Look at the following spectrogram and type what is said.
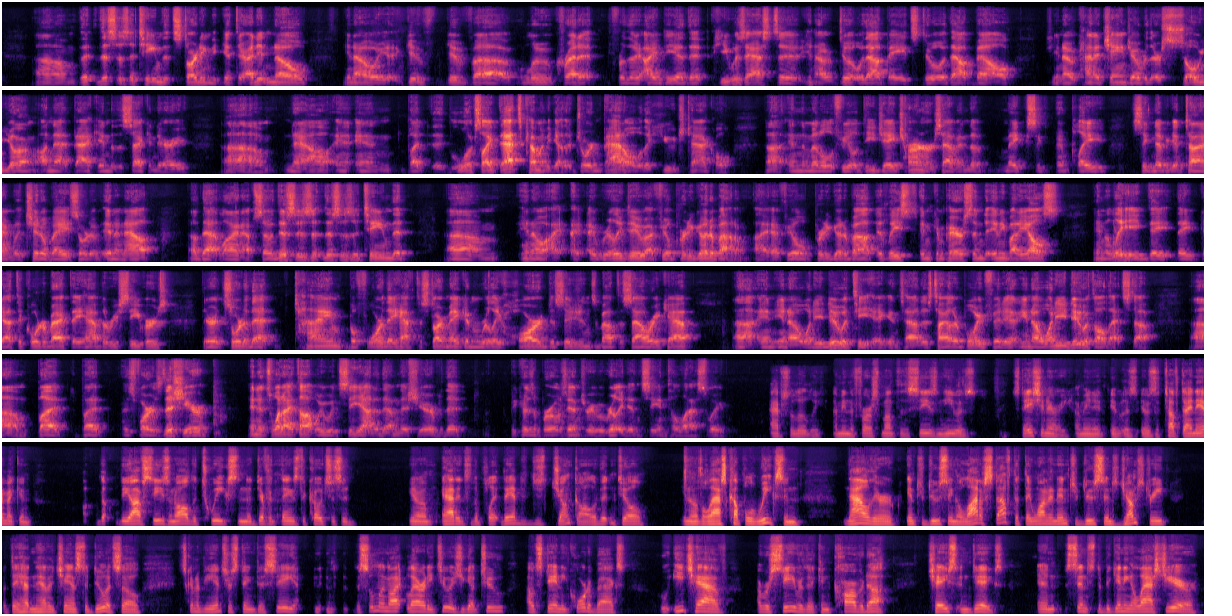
um, th- this is a team that's starting to get there. I didn't know, you know, give give uh, Lou credit for the idea that he was asked to, you know, do it without Bates, do it without Bell, you know, kind of change over. They're so young on that back end of the secondary um, now, and, and but it looks like that's coming together. Jordan Battle with a huge tackle uh, in the middle of the field. DJ Turner's having to make and play significant time with Chidobe sort of in and out of that lineup. So this is this is a team that um, you know I, I, I really do. I feel pretty good about them. I, I, feel pretty good about at least in comparison to anybody else in the league. They they got the quarterback. They have the receivers. They're at sort of that time before they have to start making really hard decisions about the salary cap. Uh, and you know, what do you do with Tee Higgins? How does Tyler Boyd fit in? You know, what do you do with all that stuff? Um, but but as far as this year, and it's what I thought we would see out of them this year that because of Burrow's injury, we really didn't see until last week. Absolutely. I mean, the first month of the season, he was stationary. I mean, it, it was it was a tough dynamic, and uh, the, the off season, all the tweaks and the different things the coaches had you know, added to the play. They had to just junk all of it until, you know, the last couple of weeks. And now they're introducing a lot of stuff that they wanted to introduce since Jump Street, but they hadn't had a chance to do it. So it's going to be interesting to see. The similarity, too, is you got two outstanding quarterbacks who each have a receiver that can carve it up, Chase and Diggs. And since the beginning of last year,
